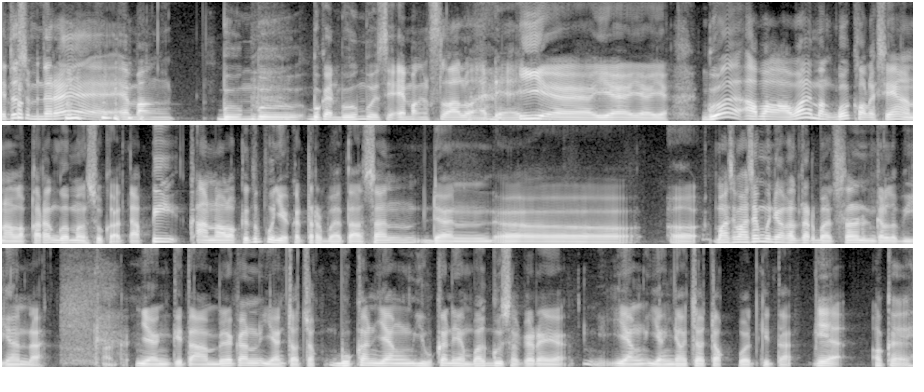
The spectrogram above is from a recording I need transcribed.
itu sebenarnya emang bumbu bukan bumbu sih, emang selalu ada. aja. Iya, iya, iya, iya. Gue awal-awal emang gue koleksinya analog karena gue emang suka. Tapi analog itu punya keterbatasan dan eh, eh, masing-masing punya keterbatasan dan kelebihan lah. Oke. Yang kita ambil kan yang cocok, bukan yang bukan yang bagus akhirnya ya. Yang yang yang cocok buat kita. Iya, oke.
